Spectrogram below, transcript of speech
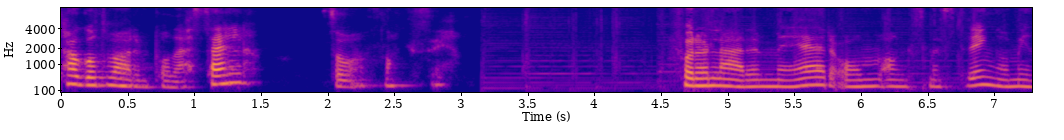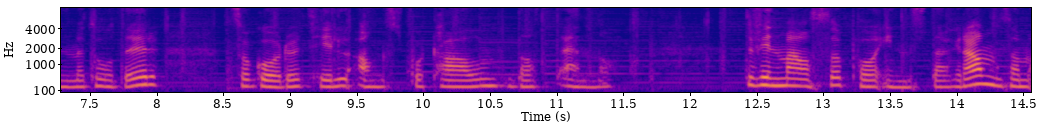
Ta godt vare på deg selv så snakkes vi. For å lære mer om angstmestring og mine metoder, så går du til angstportalen.no. Du finner meg også på Instagram som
